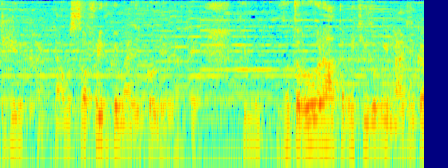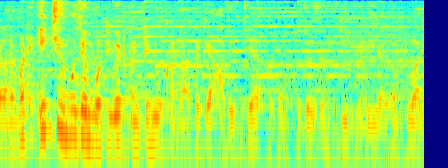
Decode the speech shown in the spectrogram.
डेढ़ घंटा, वो सफरिंग को इमेजिन को डेढ़ घंटे। फिर मैं तो रो रहा था, मैं चीज़ों को इमेजिन कर रहा था। बट एक चीज़ मुझे मोटिवेट कंटिन्यू कर रहा था कि आदित्य, अगर तुझे ज़िंदगी मिली, अगर तू आज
